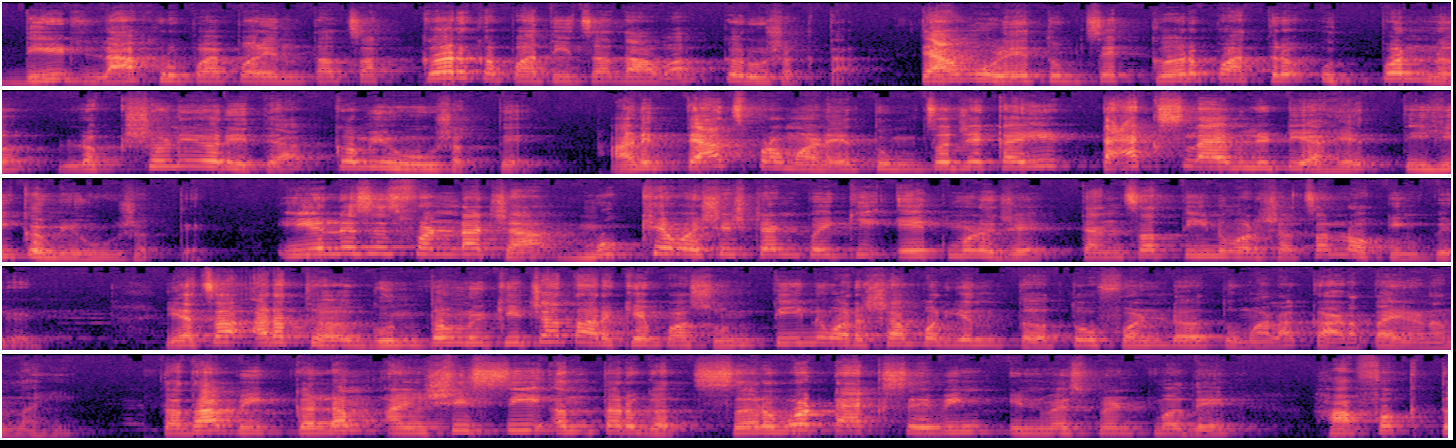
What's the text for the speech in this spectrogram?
दीड लाख रुपयापर्यंतचा कर कपातीचा दावा करू शकता. त्यामुळे तुमचे करपात्र उत्पन्न लक्षणीयरित्या कमी होऊ शकते आणि त्याचप्रमाणे तुमचं जे काही टॅक्स लायबिलिटी आहे तीही कमी होऊ शकते. एल एस एस फंडाच्या मुख्य वैशिष्ट्यांपैकी एक म्हणजे त्यांचा तीन वर्षाचा लॉकिंग पिरियड याचा अर्थ गुंतवणुकीच्या तारखेपासून तीन वर्षापर्यंत तो फंड तुम्हाला काढता येणार नाही. तथापि कलम ऐंशी सी अंतर्गत सर्व टॅक्स सेव्हिंग इन्व्हेस्टमेंटमध्ये हा फक्त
